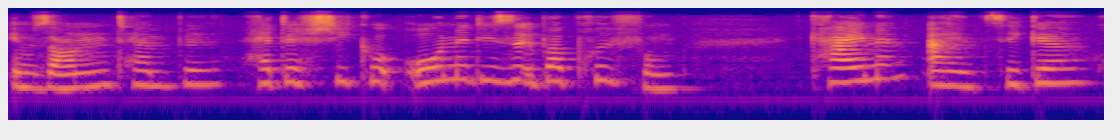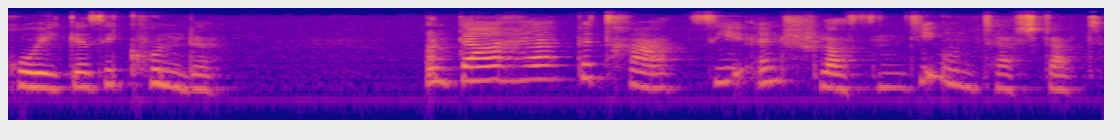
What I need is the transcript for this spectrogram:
im sonnentempel hätte Chico ohne diese überprüfung keine einzige ruhige sekunde. Und daher betrat sie entschlossen die unterstadt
